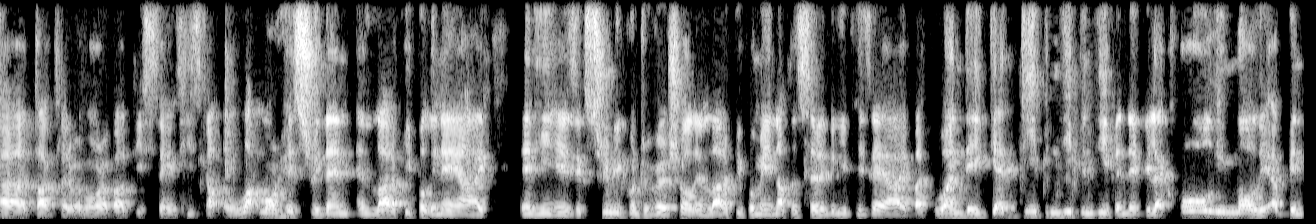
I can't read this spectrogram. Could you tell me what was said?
uh, talk a little bit more about these things. He's got a lot more history than a lot of people in ai and he is extremely controversial and a lot of people may not necessarily believe his ai but when they get deep and deep and deep and they'd be like holy moly i've been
